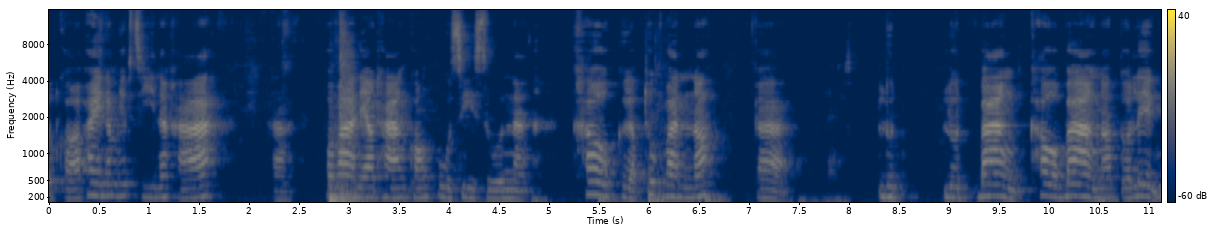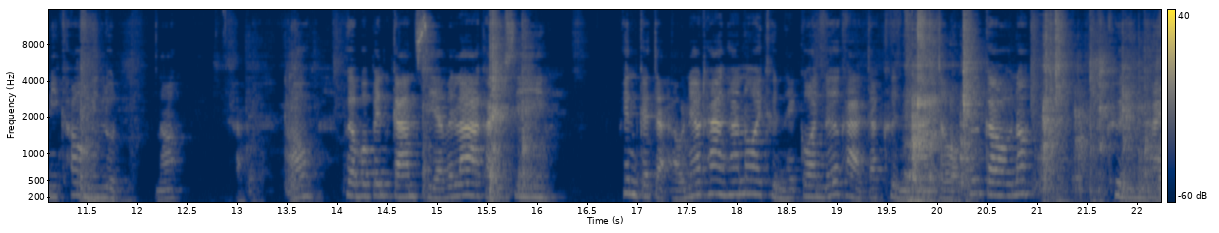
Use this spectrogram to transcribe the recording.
ษขออภัยน้ำ FC นะคะค่ะเพราะว่าแนวทางของปูซีศูนย์น่ะเข้าเกือบทุกวันเนาะก็หลุด หลุดบ้างเข้าบ้างเนาะตัวเลขมีเข้ามีหลุดเนาะค่ะเอาเพื่อบ่เป็นการเสียเวลาค่ะ FC เพิ่นก็จะเอาแนวทางห้าน้อยขึ้นให้ก่อนเด้อค่ะ จะขึ้นหน้าจอคือเก่าเนาะขึ้นให้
